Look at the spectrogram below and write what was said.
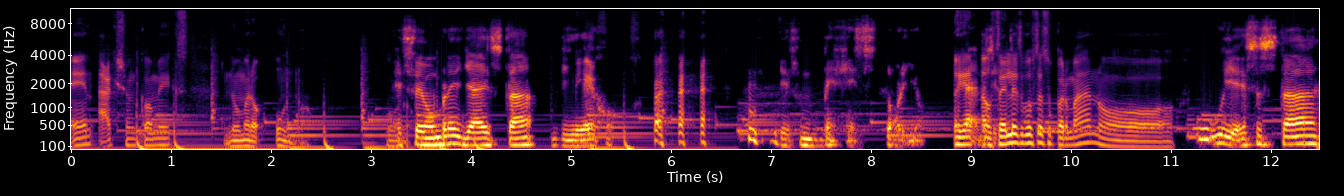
en Action Comics número 1. Ese hombre ya está viejo. Es un vejestorio. Oiga, Ah, ¿a es ustedes les gusta Superman o...? Uy, eso está.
